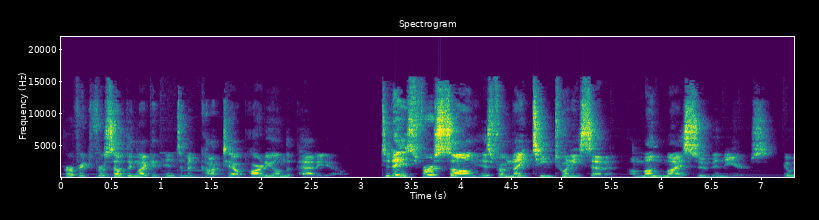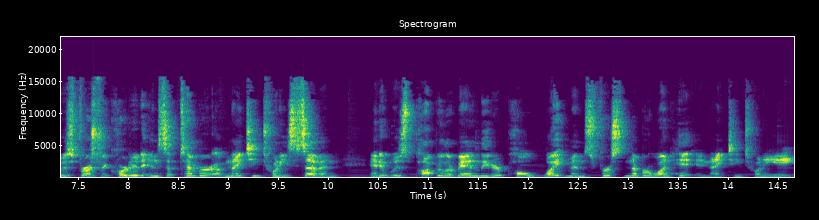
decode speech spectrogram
perfect for something like an intimate cocktail party on the patio. Today's first song is from 1927, Among My Souvenirs. It was first recorded in September of 1927, and it was popular bandleader Paul Whiteman's first number one hit in 1928.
